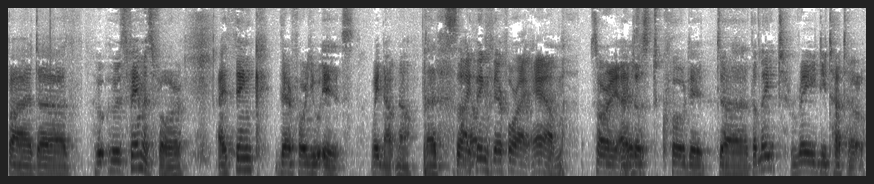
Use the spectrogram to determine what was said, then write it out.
but uh, who, who is famous for? I think, therefore you is. Wait, no, no. That's. Uh, I think, therefore, I am. Sorry, I just quoted uh, the late Ray DiTato.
